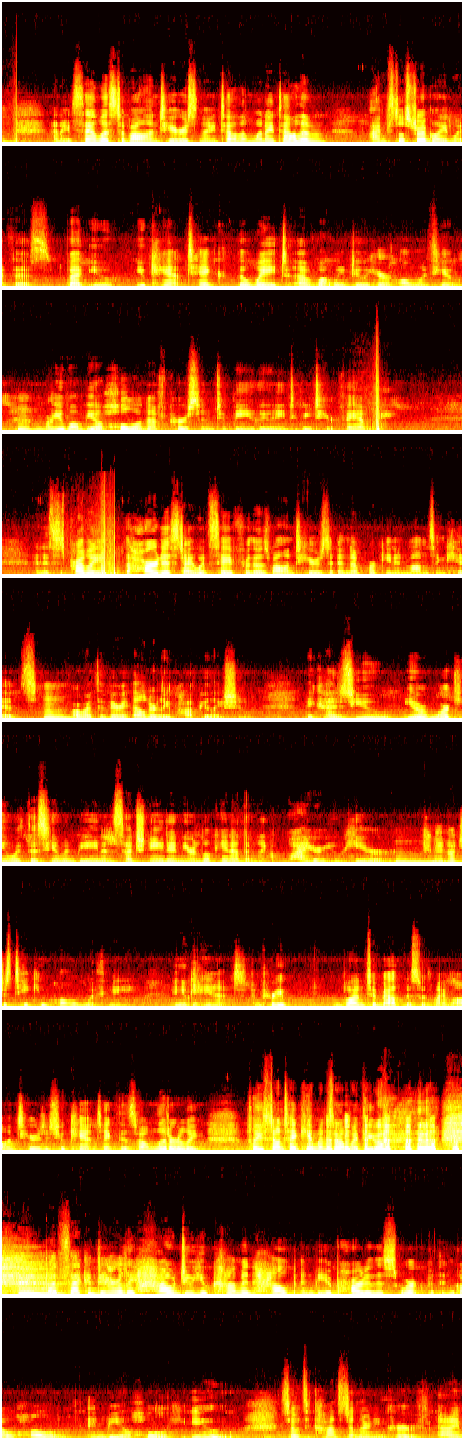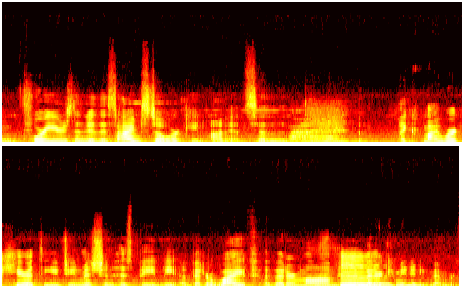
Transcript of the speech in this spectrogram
And I'd say a list of volunteers and I tell them when I tell them I'm still struggling with this, but you you can't take the weight of what we do here home with you, mm-hmm. or you won't be a whole enough person to be who you need to be to your family. And this is probably the hardest, I would say, for those volunteers to end up working in moms and kids hmm. or with a very elderly population. Because you you're working with this human being in such need and you're looking at them like, why are you here? Can I not hmm. just take you home with me? And you can't. I'm very blunt about this with my volunteers is you can't take this home. Literally please don't take humans home with you. But secondarily how do you come and help and be a part of this work but then go home and be a whole you? So it's a constant learning curve. I'm four years into this. I'm still working on it. So Wow. like my work here at the eugene mission has made me a better wife a better mom and a better hmm. community member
